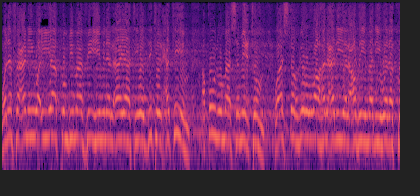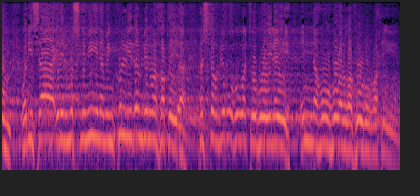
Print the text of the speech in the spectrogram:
ونفعني وإياكم بما فيه من الآيات والذكر الحكيم. أقول ما سمعتم وأستغفر الله العلي العظيم لي ولكم ولسائر المسلمين من كل ذنب وخطيئة. فاستغفروه وتوبوا إليه إنه هو الغفور الرحيم.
